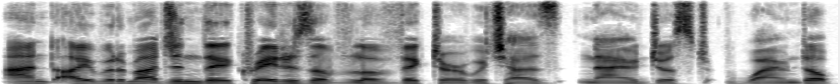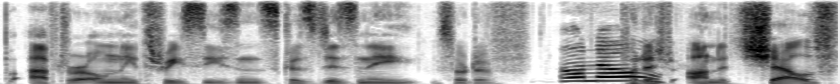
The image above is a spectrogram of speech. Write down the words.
And I would imagine the creators of Love Victor, which has now just wound up after only three seasons because Disney sort of Oh, no. put it on its shelf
